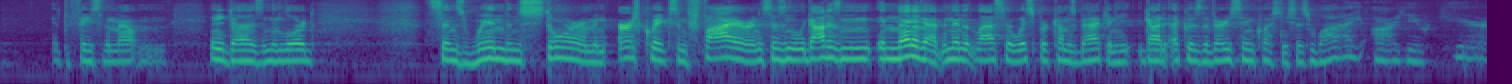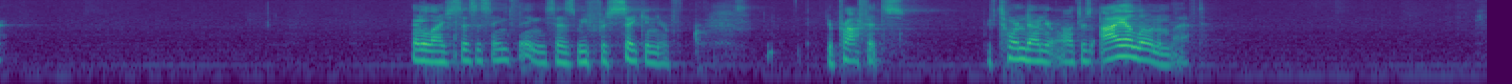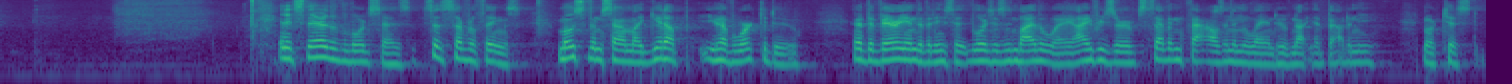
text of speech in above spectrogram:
at the face of the mountain. And he does. And then Lord sends wind and storm and earthquakes and fire. And it says, God is in none of that. And then at last a whisper comes back, and he, God echoes the very same question. He says, Why are you here? And Elijah says the same thing. He says, We've forsaken your, your prophets. We've torn down your altars. I alone am left. And it's there that the Lord says, He says several things. Most of them sound like, Get up, you have work to do. And at the very end of it, he said, the Lord says, And by the way, I've reserved 7,000 in the land who have not yet bowed a knee nor kissed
